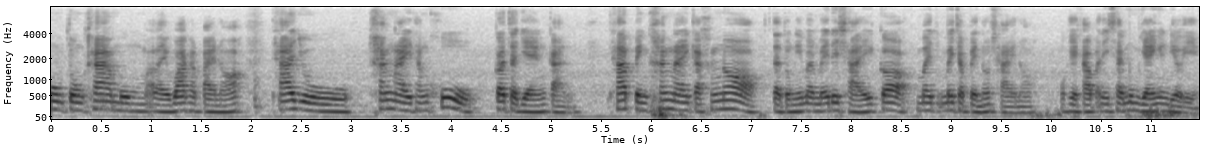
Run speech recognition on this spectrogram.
มุมตรงข้ามมุมอะไรว่ากันไปเนาะถ้าอยู่ข้างในทั้งคู่ก็จะแย้งกัน ถ้าเป็นข้างในกับข้างนอก แต่ตรงนี้มันไม่ได้ใช้ก็ไม่ไม่จำเป็นต้องใช้เนาะโอเคครับ อันนี้ใช้มุมแย้งอย่างเดียวเอง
